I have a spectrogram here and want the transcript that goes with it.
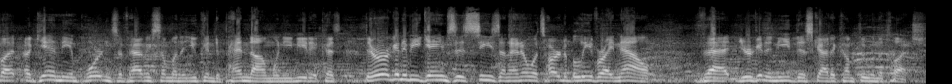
but again, the importance of having someone that you can depend on when you need it because there are going to be games this season. I know it's hard to believe right now that you're going to need this guy to come through in the clutch.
